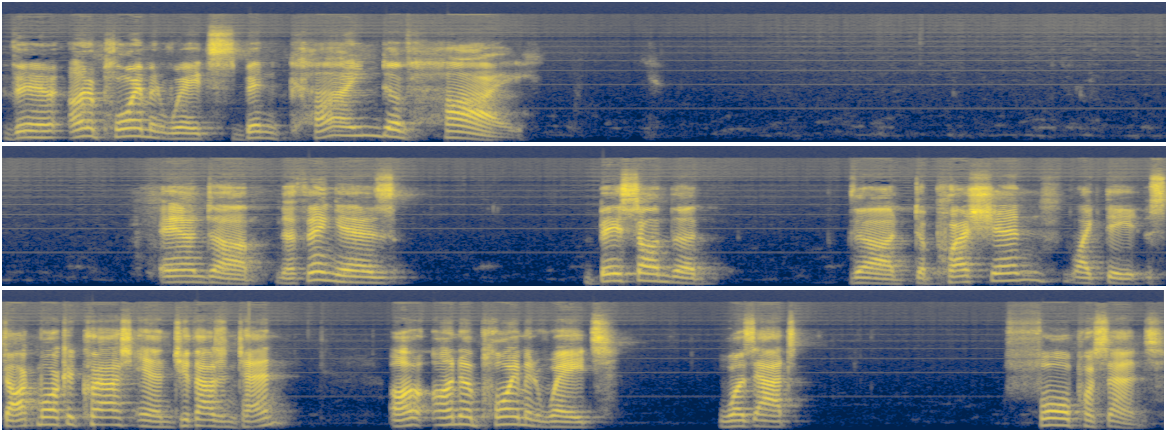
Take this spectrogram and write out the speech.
the unemployment rate's been kind of high. And uh, the thing is, based on the the depression, like the stock market crash in 2010, our unemployment rate was at 4%.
